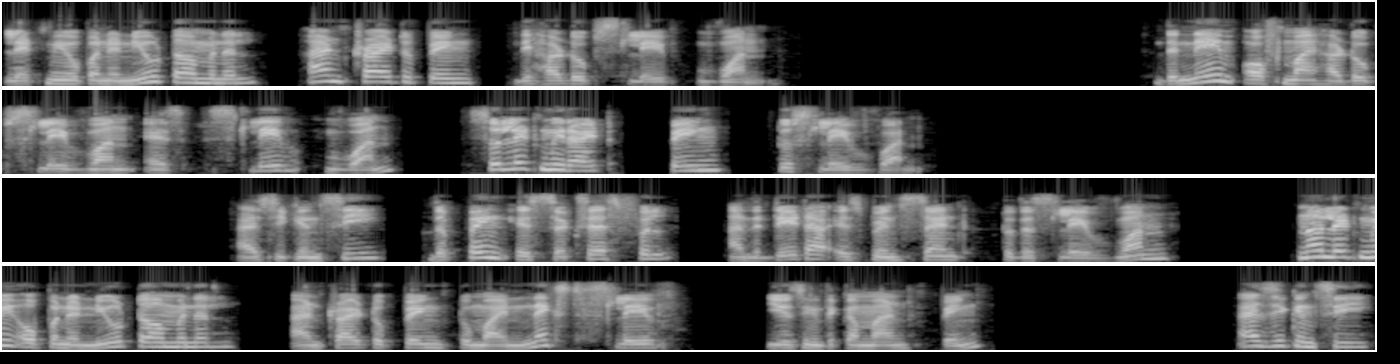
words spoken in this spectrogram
Let me open a new terminal and try to ping the Hadoop slave 1. The name of my Hadoop slave 1 is slave 1. So let me write ping to slave 1. As you can see, the ping is successful and the data is been sent to the slave 1. Now let me open a new terminal and try to ping to my next slave using the command ping. As you can see,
